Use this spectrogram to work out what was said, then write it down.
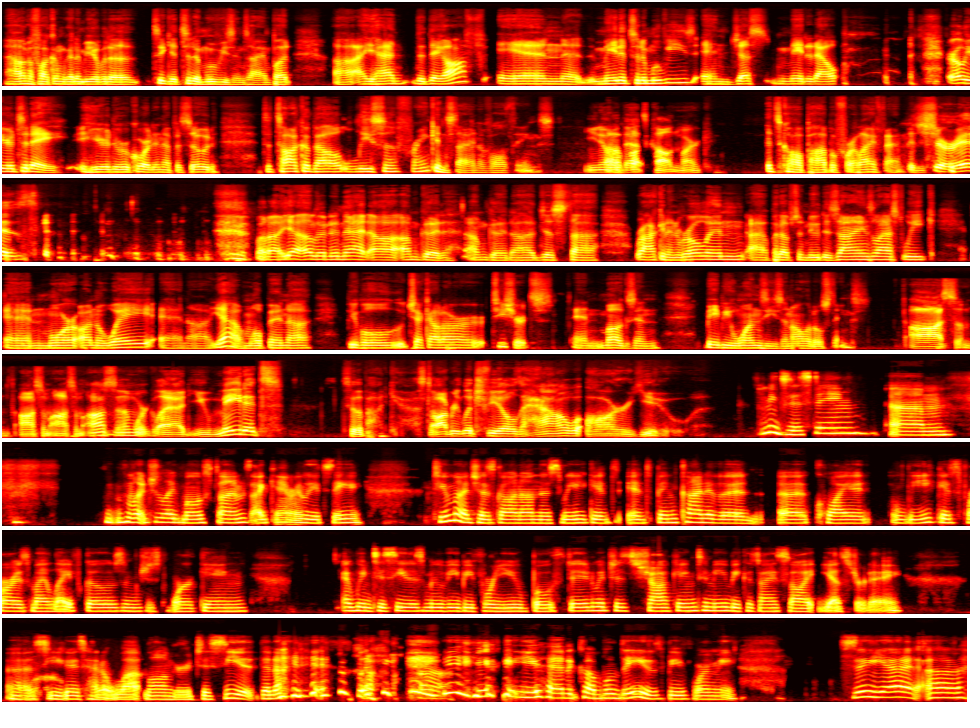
how the fuck I'm going to be able to to get to the movies in time. But uh, I had the day off and made it to the movies and just made it out earlier today here to record an episode to talk about Lisa Frankenstein of all things. You know Uh, what that's called, Mark? It's called Pod Before Life, man. It sure is. but uh, yeah, other than that, uh, I'm good. I'm good. Uh, just uh, rocking and rolling. I put up some new designs last week and more on the way. And uh, yeah, I'm hoping uh, people check out our t-shirts and mugs and baby onesies and all of those things. Awesome. Awesome. Awesome. Awesome. We're glad you made it to the podcast. Aubrey Litchfield, how are you? I'm existing. Um much like most times. I can't really say too much has gone on this week. It's it's been kind of a, a quiet week as far as my life goes. I'm just working. I went to see this movie before you both did, which is shocking to me because I saw it yesterday. Uh, So you guys had a lot longer to see it than I did. Like, you, you had a couple days before me. So yeah, uh,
